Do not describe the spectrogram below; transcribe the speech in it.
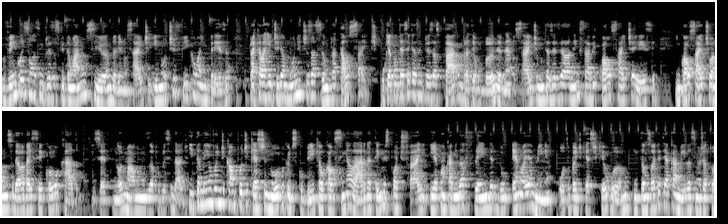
veem quais são as empresas que estão anunciando ali no site e notificam a empresa para que ela retire a monetização para tal site. O que acontece é que as empresas pagam para ter um banner né, no site e muitas vezes ela nem sabe qual site é esse em qual site o anúncio dela vai ser colocado. Isso é normal no mundo da publicidade. E também eu vou indicar um podcast novo que eu descobri, que é o Calcinha Larga, tem no Spotify e é com a Camila Frender do É Noia Minha, outro podcast que eu amo. Então só de ter a Camila, assim, eu já tô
